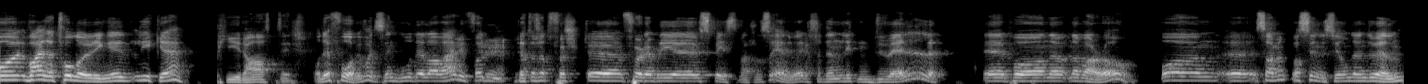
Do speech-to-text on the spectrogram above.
og hva er det tolvåringer liker? Pirater. Og det får vi faktisk en god del av her. Vi får rett og slett først, uh, før det blir eh, Space Battle, så er det jo rett og slett en liten duell uh, på Nav- Navarro. Og eh, Simon, hva synes vi om den duellen?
